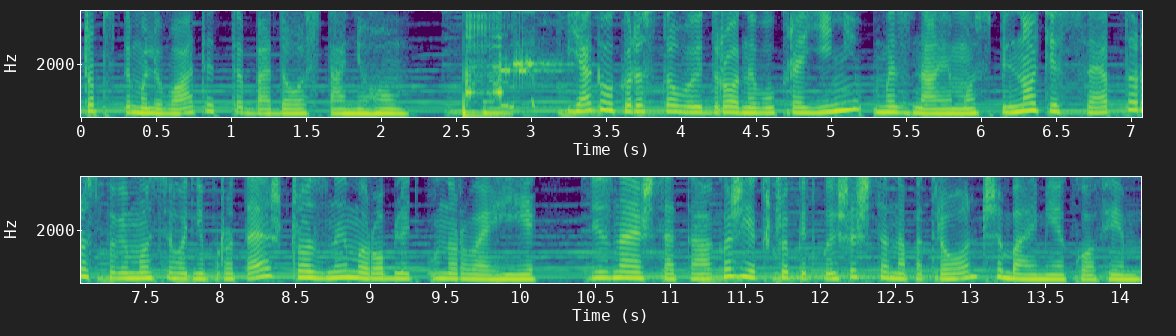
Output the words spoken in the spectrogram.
щоб стимулювати тебе до останнього. Як використовують дрони в Україні, ми знаємо. Спільноті Септо розповімо сьогодні про те, що з ними роблять у Норвегії. Дізнаєшся також, якщо підпишешся на Patreon чи BuyMeACoffee.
